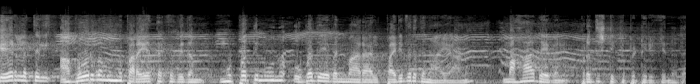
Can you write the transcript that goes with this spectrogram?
കേരളത്തിൽ അപൂർവമെന്ന് പറയത്തക്ക വിധം മുപ്പത്തിമൂന്ന് ഉപദേവന്മാരാൽ പരിവൃതനായാണ് മഹാദേവൻ പ്രതിഷ്ഠിക്കപ്പെട്ടിരിക്കുന്നത്.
